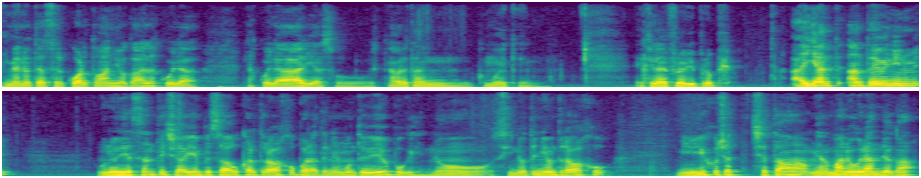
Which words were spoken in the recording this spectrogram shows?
y me anoté a hacer cuarto año acá en la escuela, la escuela Arias, o que ahora están, ¿cómo es? que En General Fleury propio. Ahí ant- antes de venirme, unos días antes ya había empezado a buscar trabajo para tener Montevideo, porque no, si no tenía un trabajo, mi viejo ya, ya estaba, mi hermano grande acá,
